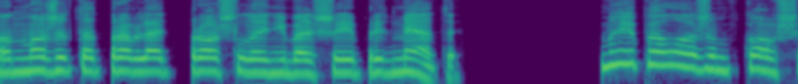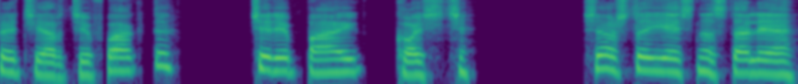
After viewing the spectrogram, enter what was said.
«Он может отправлять в прошлое небольшие предметы. Мы положим в ковш эти артефакты, черепа и кости. Все, что есть на столе,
